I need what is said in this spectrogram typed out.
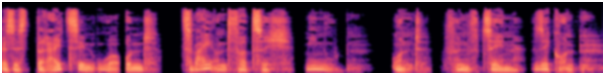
Es ist 13 Uhr und 42 Minuten und 15 Sekunden.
